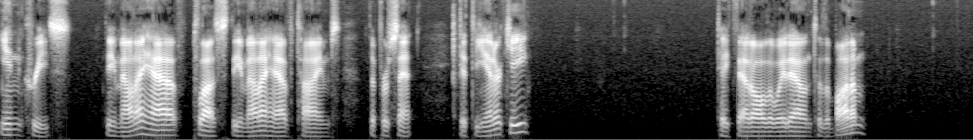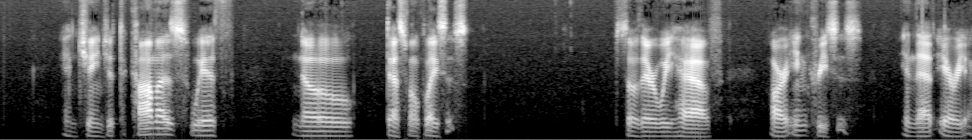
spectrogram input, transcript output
increase. The amount I have plus the amount I have times the percent. Hit the enter key. Take that all the way down to the bottom. and change it to commas with no decimal places. So there we have our increases in that area.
